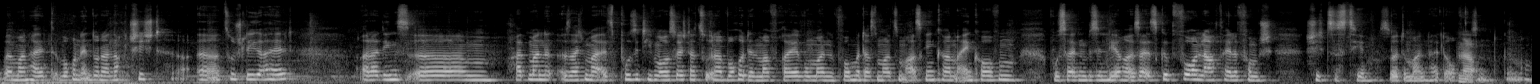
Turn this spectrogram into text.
wenn man halt Wochenend- oder Nachtschicht äh, Zuschläge erhält. Allerdings ähm, hat man, sag ich mal, als positiven Ausgleich dazu in der Woche dann mal frei, wo man vormittags mal zum Arzt gehen kann, einkaufen, wo es halt ein bisschen leerer ist. Also es gibt Vor- und Nachteile vom Sch- Schichtsystem, sollte man halt auch Ja. wissen. Genau.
